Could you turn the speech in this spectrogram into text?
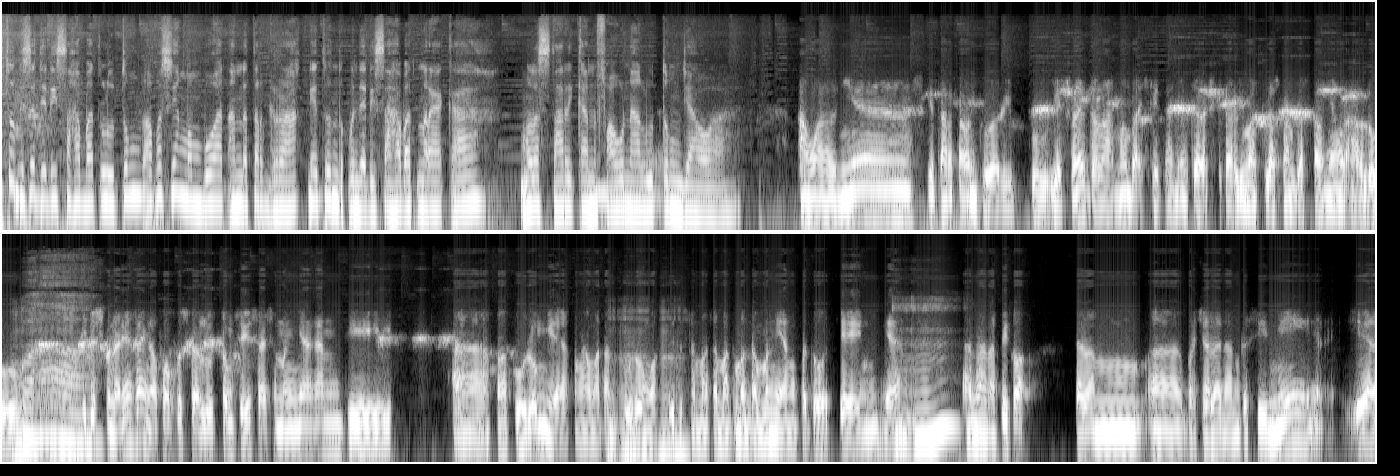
Kenapa tuh bisa jadi sahabat lutung? Apa sih yang membuat Anda tergerak gitu untuk menjadi sahabat mereka? Melestarikan fauna lutung Jawa. Awalnya sekitar tahun 2000, ya sebenarnya udah lama mbak ceritanya, udah sekitar 15-16 tahun yang lalu. Wow. Itu sebenarnya saya nggak fokus ke lutung sih, saya senangnya kan di uh, apa burung ya, pengamatan burung waktu itu sama-sama teman-teman yang bertoceng ya. Mm-mm. Nah, tapi kok dalam uh, perjalanan ke sini ya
